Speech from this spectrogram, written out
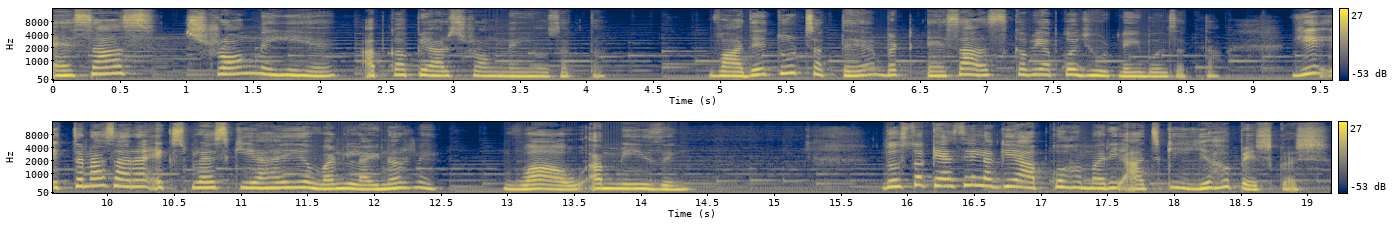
एहसास स्ट्रांग नहीं है, आपका प्यार स्ट्रांग नहीं हो सकता। वादे टूट सकते हैं बट एहसास कभी आपको झूठ नहीं बोल सकता। ये इतना सारा एक्सप्रेस किया है ये वन लाइनर ने। वाओ अमेजिंग दोस्तों, कैसी लगी आपको हमारी आज की यह पेशकश?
